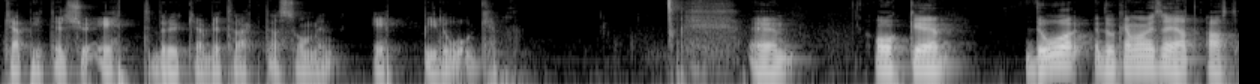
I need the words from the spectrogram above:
Kapitel 21 brukar betraktas som en epilog. Ehm, och eh, då, då kan man väl säga att, att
